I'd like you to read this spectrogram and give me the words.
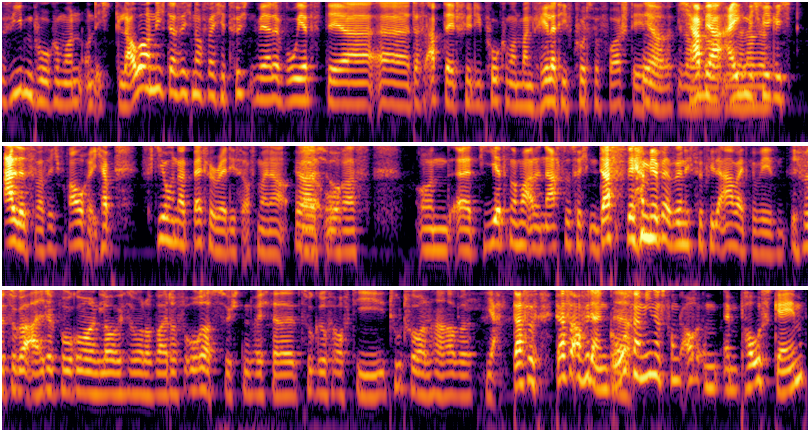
7 Pokémon und ich glaube auch nicht, dass ich noch welche züchten werde, wo jetzt der, äh, das Update für die Pokémon-Bank relativ kurz bevorsteht. Ja, ich genau, habe ja nicht mehr eigentlich lange. wirklich alles, was ich brauche. Ich habe 400 Battle Readies auf meiner Ja, äh, ich. Oras. Und äh, die jetzt nochmal alle nachzuzüchten, das wäre mir persönlich zu viel Arbeit gewesen. Ich würde sogar alte Pokémon, glaube ich, sogar noch weiter auf Oras züchten, weil ich da Zugriff auf die Tutoren habe. Ja, das ist, das ist auch wieder ein großer Ja. Minuspunkt, auch im, im Postgame,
